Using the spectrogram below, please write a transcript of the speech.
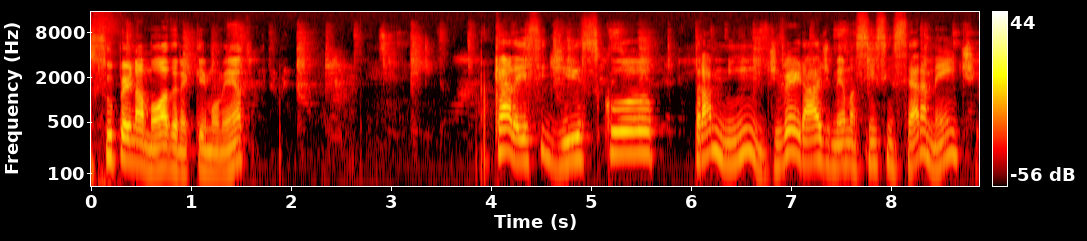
super na moda naquele momento. Cara, esse disco, pra mim, de verdade mesmo, assim, sinceramente,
